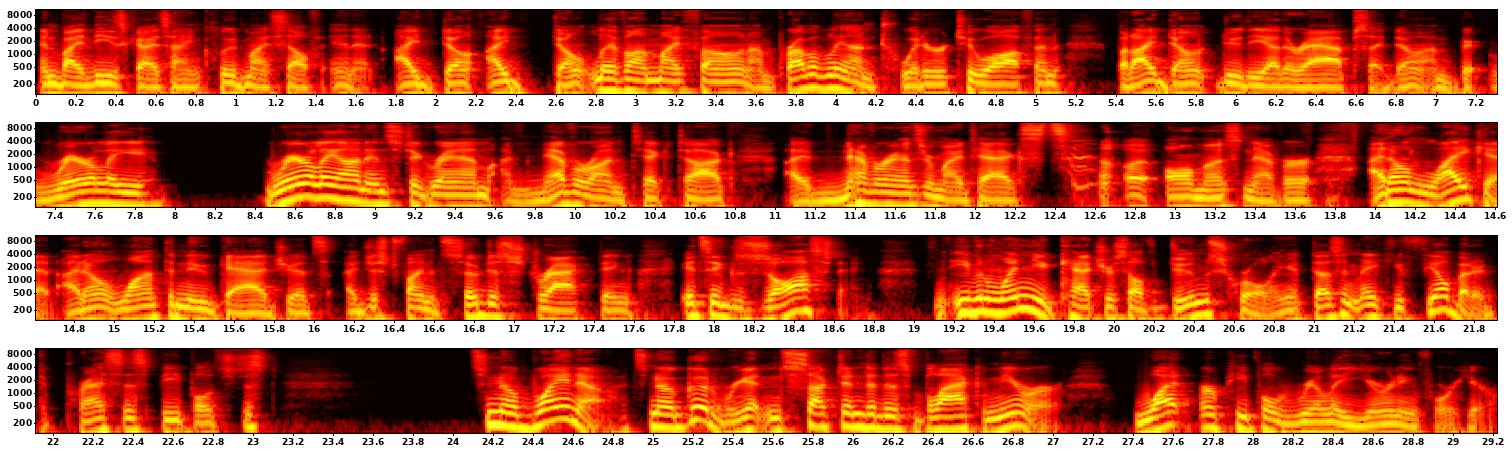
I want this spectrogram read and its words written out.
And by these guys, I include myself in it. I don't. I don't live on my phone. I'm probably on Twitter too often, but I don't do the other apps. I don't. I'm rarely rarely on Instagram. I'm never on TikTok. I never answer my texts, almost never. I don't like it. I don't want the new gadgets. I just find it so distracting. It's exhausting. Even when you catch yourself doom scrolling, it doesn't make you feel better. It depresses people. It's just, it's no bueno. It's no good. We're getting sucked into this black mirror. What are people really yearning for here?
